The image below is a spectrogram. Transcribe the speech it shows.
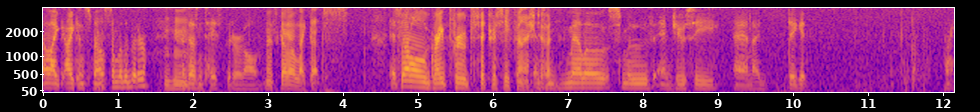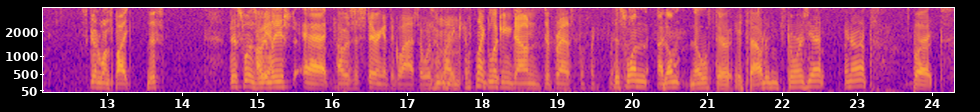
I like. I can smell some of the bitter. Mhm. It doesn't taste bitter at all. And it's got a, like that s- It's subtle grapefruit citrusy finish to it. It's mellow, smooth, and juicy, and I dig it. I like it. It's a good one, Spike. This this was Oh, yeah. released at I was just staring at the glass. I wasn't like like looking down, depressed. I'm like, this is- one. I don't know if they're it's out in stores yet or not, but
